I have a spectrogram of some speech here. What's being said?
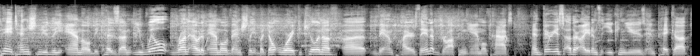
pay attention to the ammo because um, you will run out of ammo eventually, but don't worry, if you kill enough uh, vampires, they end up dropping ammo packs and various other items that you can use and pick up,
